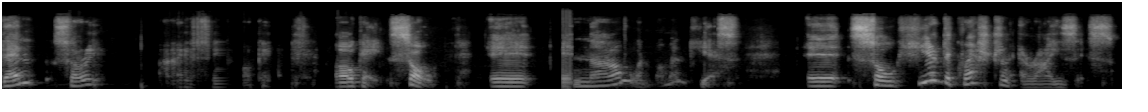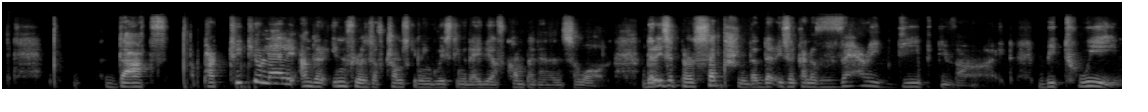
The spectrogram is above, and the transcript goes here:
then, sorry, I think, okay. Okay, so uh, now, one moment, yes. Uh, so here the question arises that particularly under influence of Chomsky linguistic, the idea of competence and so on, there is a perception that there is a kind of very deep divide between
